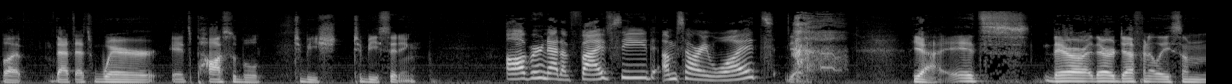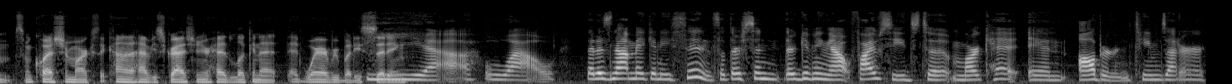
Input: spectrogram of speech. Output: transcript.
but that that's where it's possible to be sh- to be sitting. Auburn at a five seed. I'm sorry, what? Yeah, Yeah, it's there are there are definitely some some question marks that kind of have you scratching your head looking at at where everybody's sitting. Yeah. Wow. That does not make any sense. That they're send, they're giving out five seeds to Marquette and Auburn, teams that are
